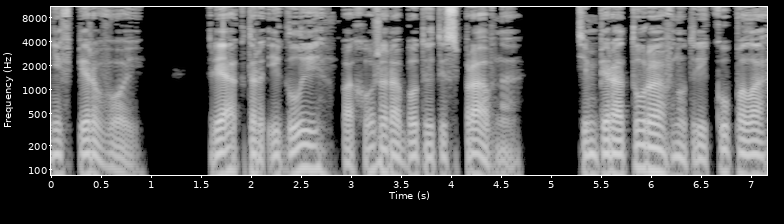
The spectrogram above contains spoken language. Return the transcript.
«Не впервой. Реактор иглы, похоже, работает исправно. Температура внутри купола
